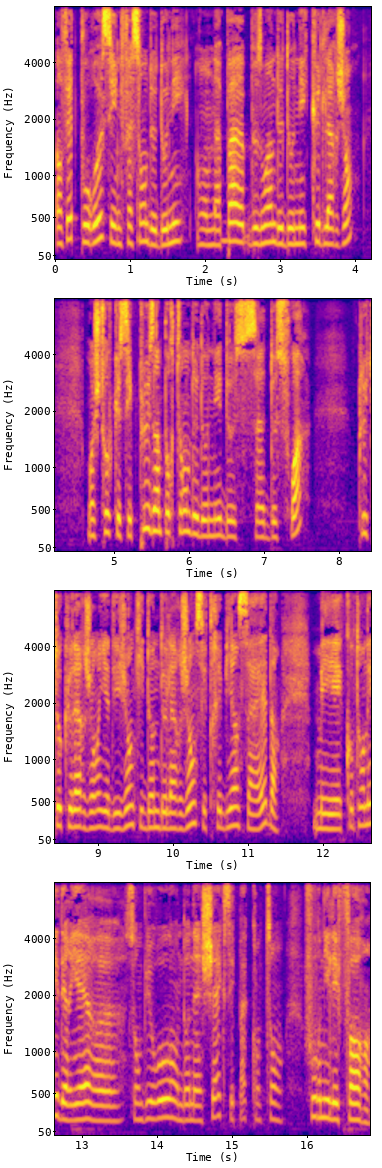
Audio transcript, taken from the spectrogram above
En fait, pour eux, c'est une façon de donner. On n'a pas besoin de donner que de l'argent. Moi, je trouve que c'est plus important de donner de, de soi plutôt que l'argent. Il y a des gens qui donnent de l'argent, c'est très bien, ça aide. Mais quand on est derrière euh, son bureau, on donne un chèque, c'est pas quand on fournit l'effort.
